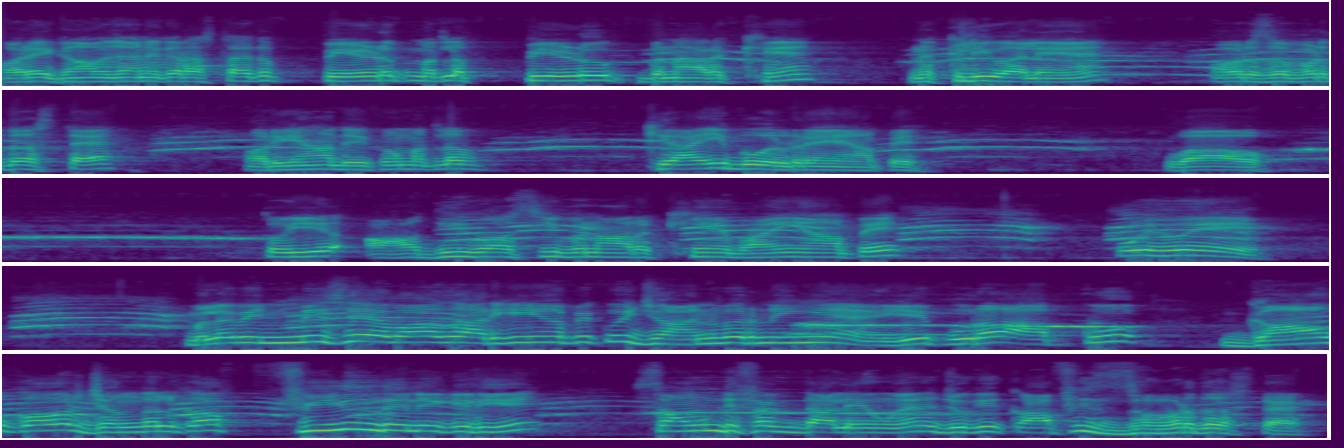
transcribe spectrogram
और ये गाँव जाने का रास्ता है तो पेड़ मतलब पेड़ बना रखे हैं, नकली वाले हैं और ज़बरदस्त है। और यहाँ देखो मतलब क्या ही बोल रहे हैं यहाँ पे। वाह तो ये आदिवासी बना रखे हैं भाई यहाँ पे। होए। मतलब इनमें से आवाज़ आ रही है, यहाँ पे कोई जानवर नहीं है। ये पूरा आपको गाँव का और जंगल का फील देने के लिए साउंड इफ़ेक्ट डाले हुए हैं, जो कि काफ़ी ज़बरदस्त है।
